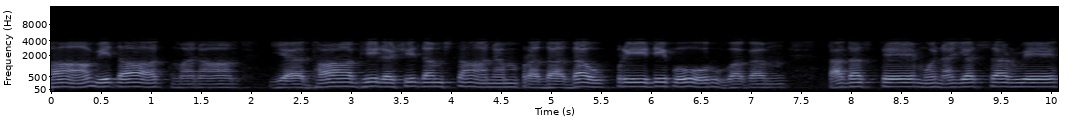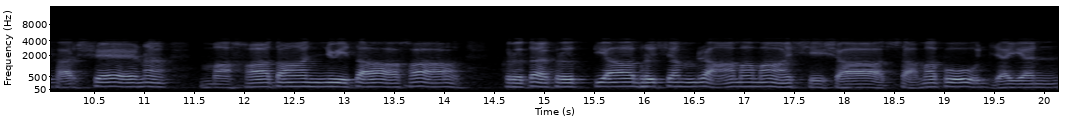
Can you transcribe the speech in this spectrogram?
भावितात्मनां यथाभिलषितं स्थानं प्रददौ प्रीतिपूर्वकं तदस्ते मुनयः सर्वे हर्षेण महतान्विताः कृतकृत्याभृशं राममाशिषा समपूजयन्।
